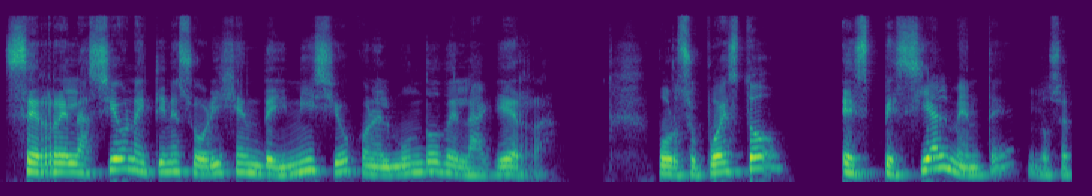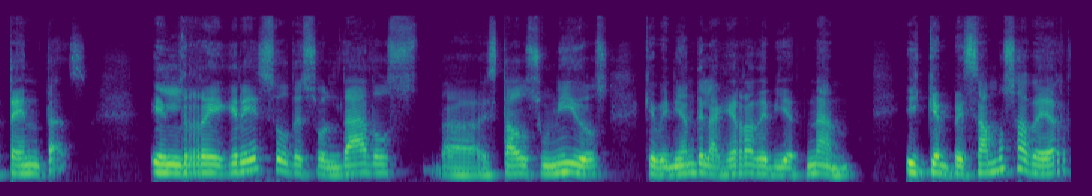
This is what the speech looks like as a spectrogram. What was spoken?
se relaciona y tiene su origen de inicio con el mundo de la guerra. Por supuesto, especialmente los setentas, el regreso de soldados a Estados Unidos que venían de la guerra de Vietnam y que empezamos a ver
